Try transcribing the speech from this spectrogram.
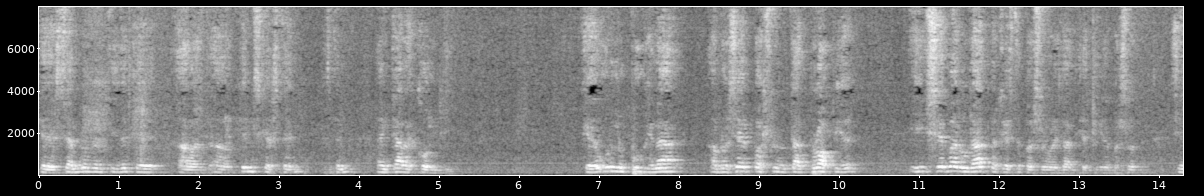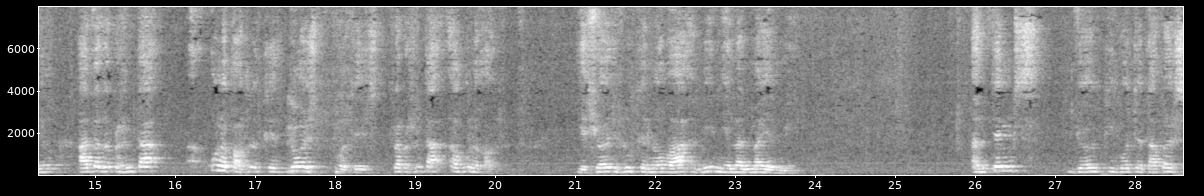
que sembla mentida que al temps que estem, estem encara compti. Que un pugui anar amb la seva personalitat pròpia i ser valorat per aquesta personalitat que tingui la persona, sinó ha de representar una cosa que no és el mateix, representar alguna cosa. I això és el que no va a mi ni ha anat mai a mi. En temps jo he tingut etapes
